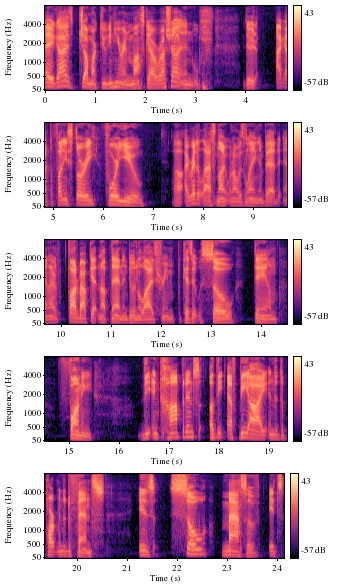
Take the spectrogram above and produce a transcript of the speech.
Hey guys, John Mark Dougan here in Moscow, Russia, and dude, I got the funny story for you. Uh, I read it last night when I was laying in bed, and I thought about getting up then and doing a live stream because it was so damn funny. The incompetence of the FBI and the Department of Defense is so massive, it's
